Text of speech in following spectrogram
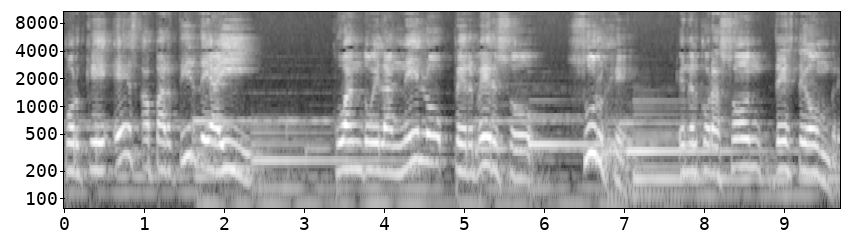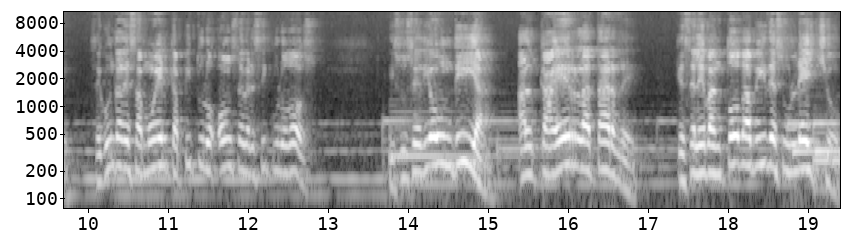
porque es a partir de ahí cuando el anhelo perverso surge en el corazón de este hombre. Segunda de Samuel capítulo 11 versículo 2. Y sucedió un día al caer la tarde que se levantó David de su lecho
